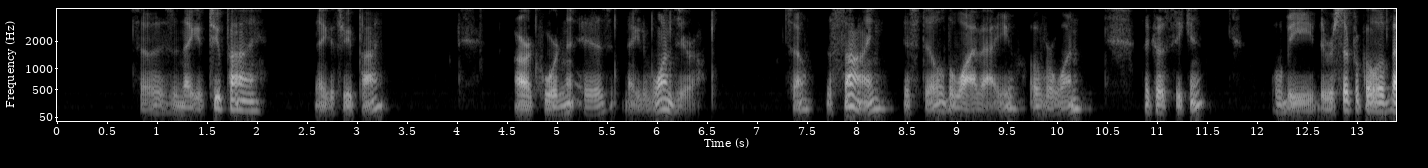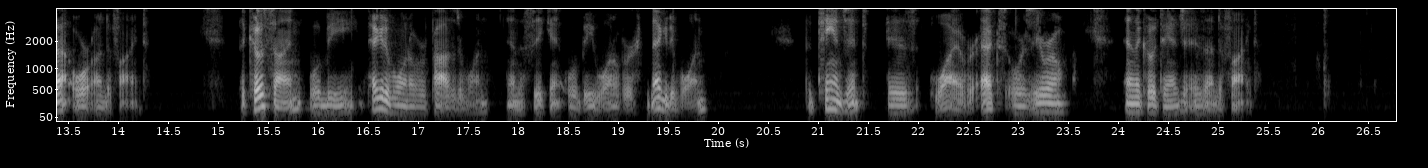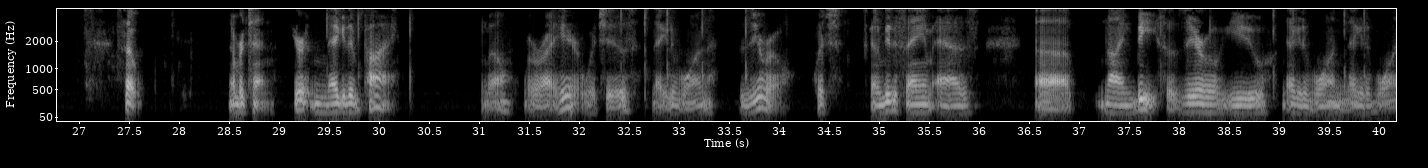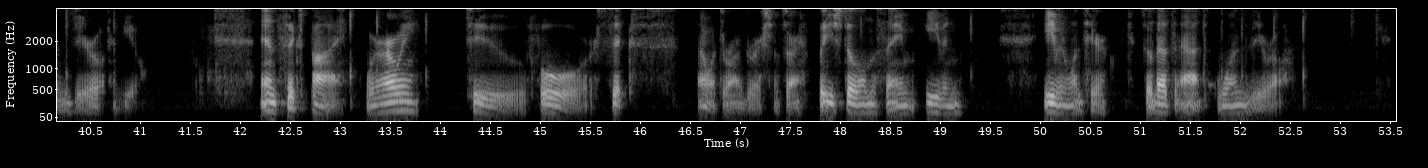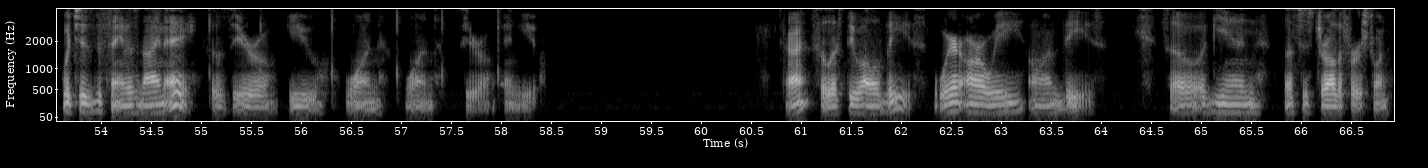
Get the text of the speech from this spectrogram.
So this is negative 2 pi, negative 3 pi. Our coordinate is negative 1, 0. So the sine is still the y value over 1. The cosecant will be the reciprocal of that or undefined. The cosine will be negative 1 over positive 1, and the secant will be 1 over negative 1. The tangent is y over x, or 0, and the cotangent is undefined. So, number 10, you're at negative pi. Well, we're right here, which is negative 1, 0, which is going to be the same as uh, 9b. So 0, u, negative 1, negative 1, 0, and u. And 6 pi, where are we? two, four, six. I went the wrong direction, sorry. But you're still on the same even even ones here. So that's at 1, 0, which is the same as 9a. So 0, u, 1, 1, 0, and u. All right, so let's do all of these. Where are we on these? So again, let's just draw the first one.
